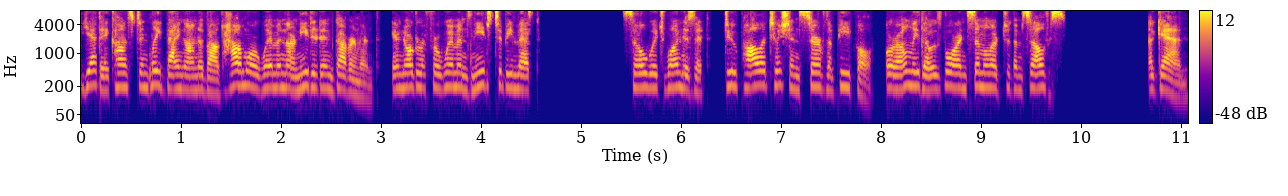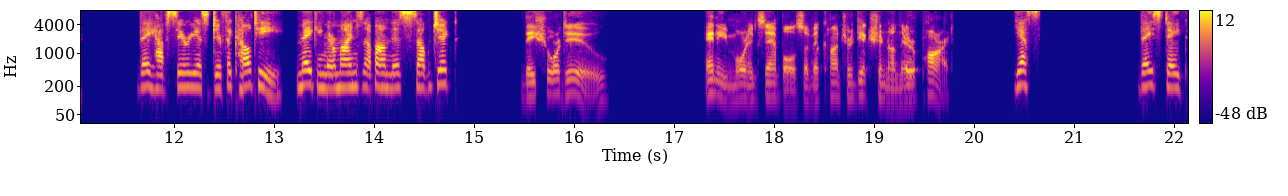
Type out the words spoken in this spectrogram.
Yet they constantly bang on about how more women are needed in government, in order for women's needs to be met. So which one is it? Do politicians serve the people, or only those born similar to themselves? Again. They have serious difficulty making their minds up on this subject. They sure do. Any more examples of a contradiction on their part? Yes. They state,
